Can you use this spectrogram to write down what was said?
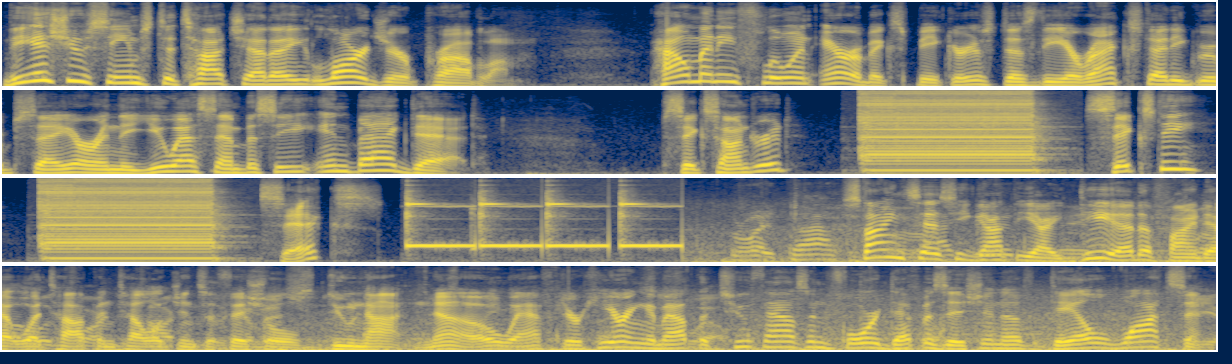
The issue seems to touch at a larger problem. How many fluent Arabic speakers does the Iraq Study Group say are in the U.S. Embassy in Baghdad? 600? 60? 6? Stein says he got the idea to find out what top intelligence officials do not know after hearing about the 2004 deposition of Dale Watson,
